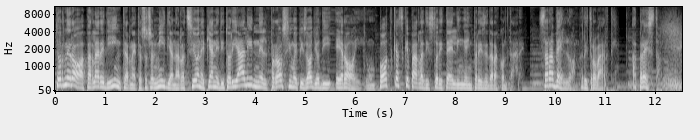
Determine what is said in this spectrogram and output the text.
Tornerò a parlare di internet, social media, narrazione e piani editoriali nel prossimo episodio di Eroi, un podcast che parla di storytelling e imprese da raccontare. Sarà bello ritrovarti. A presto!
